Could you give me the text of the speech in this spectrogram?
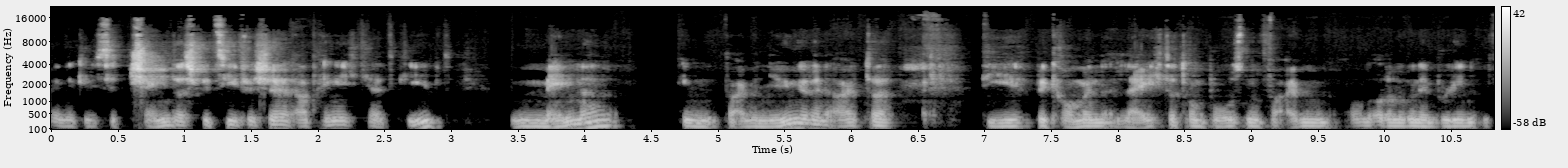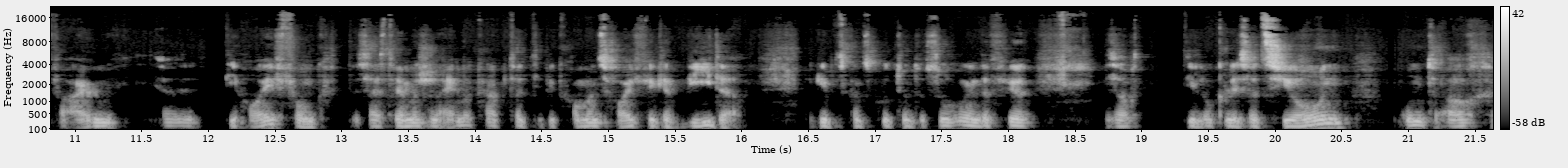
eine gewisse genderspezifische Abhängigkeit gibt. Männer, im, vor allem im jüngeren Alter, die bekommen leichter Thrombosen und vor allem oder Lungenembolien und vor allem äh, die Häufung. Das heißt, wenn man schon einmal gehabt hat, die bekommen es häufiger wieder. Da gibt es ganz gute Untersuchungen dafür, dass auch die Lokalisation und auch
